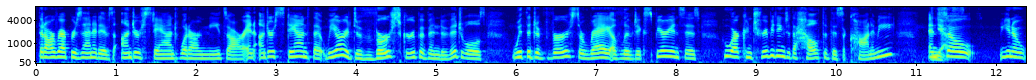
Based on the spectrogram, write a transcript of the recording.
that our representatives understand what our needs are and understand that we are a diverse group of individuals with a diverse array of lived experiences who are contributing to the health of this economy. And yes. so, you know,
